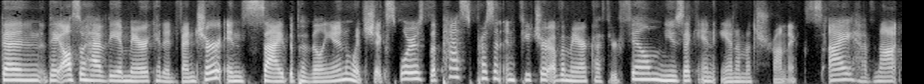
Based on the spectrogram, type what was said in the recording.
then they also have the American Adventure inside the pavilion, which explores the past, present, and future of America through film, music, and animatronics. I have not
